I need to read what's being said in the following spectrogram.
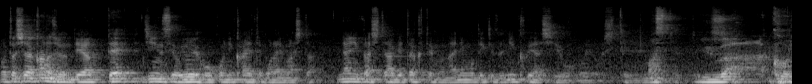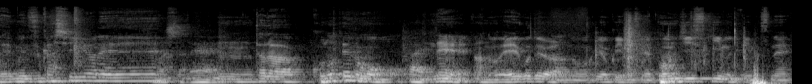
私は彼女に出会って人生を良い方向に変えてもらいました。何かしてあげたくても何もできずに悔しい思いをしています。うわこれ難しいよね。ましたね、うん、ただこの手の,、ね、あの英語ではあのよく言いますねポンジースキームって言いますね、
